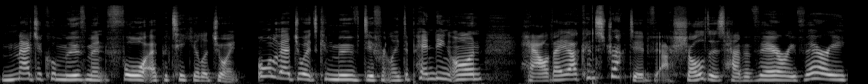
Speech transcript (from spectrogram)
magical movement for a particular joint. All of our joints can move differently depending on how they are constructed. Our shoulders have a very, very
